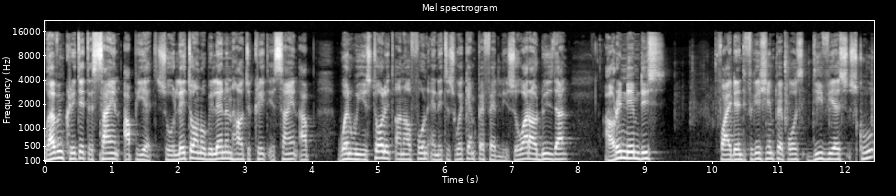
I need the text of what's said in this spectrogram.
we haven't created a sign up yet. So later on we'll be learning how to create a sign up when we install it on our phone and it is working perfectly. So what i'll do is that i'll rename this for identification purpose dvs school.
